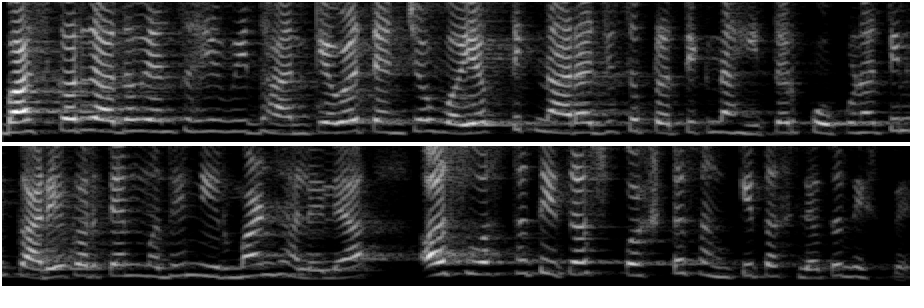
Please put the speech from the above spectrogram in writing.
भास्कर जाधव यांचं हे विधान केवळ त्यांच्या वैयक्तिक नाराजीचं प्रतीक नाही तर कोकणातील कार्यकर्त्यांमध्ये निर्माण झालेल्या अस्वस्थतेचा स्पष्ट संकेत असल्याचं दिसतंय.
